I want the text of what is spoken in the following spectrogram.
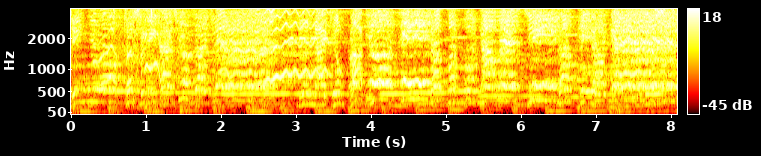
sing you off to sleep as you digest. Tonight you'll prop your feet up, but for now let's eat up. Be our guest,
